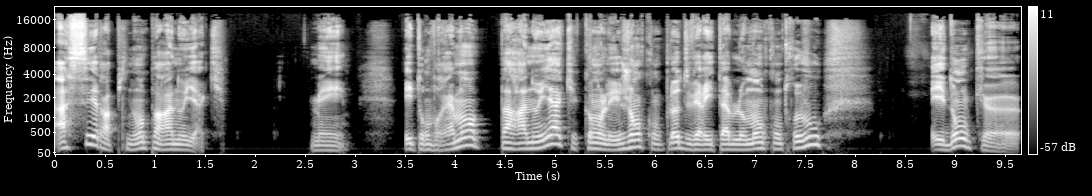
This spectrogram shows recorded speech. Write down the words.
assez rapidement paranoïaque. Mais est-on vraiment paranoïaque quand les gens complotent véritablement contre vous? Et donc, euh,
